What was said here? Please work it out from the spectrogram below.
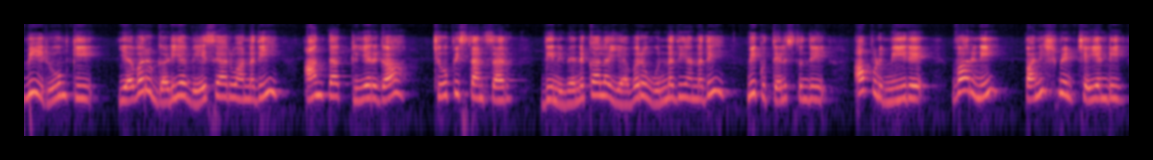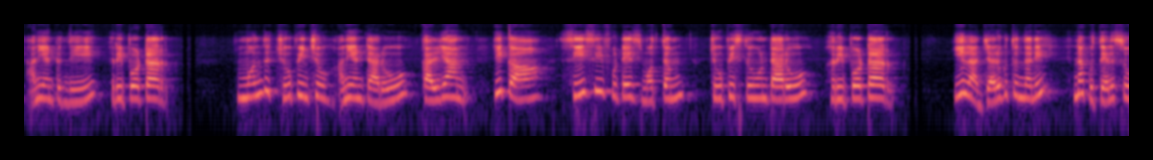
మీ రూమ్కి ఎవరు గడియ వేశారు అన్నది అంత క్లియర్గా చూపిస్తాను సార్. దీని వెనకాల ఎవరు ఉన్నది అన్నది మీకు తెలుస్తుంది. అప్పుడు మీరే వారిని పనిష్మెంట్ చేయండి అని అంటుంది రిపోర్టర్. ముందు చూపించు అని అంటారు కళ్యాణ్. ఇక సీసీ ఫుటేజ్ మొత్తం చూపిస్తూ ఉంటారు రిపోర్టర్. ఇలా జరుగుతుందని నాకు తెలుసు.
